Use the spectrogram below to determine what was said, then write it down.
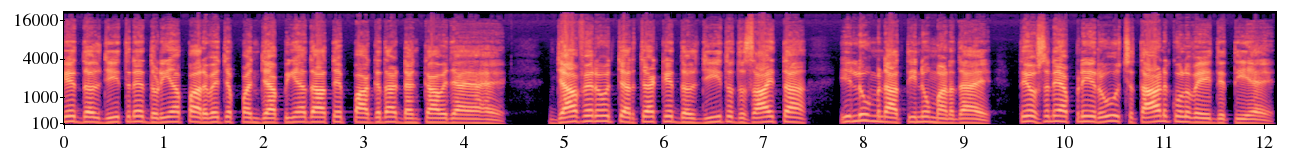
ਕਿ ਦਲਜੀਤ ਨੇ ਦੁਨੀਆ ਭਰ ਵਿੱਚ ਪੰਜਾਬੀਆਂ ਦਾ ਤੇ ਪੱਗ ਦਾ ਡੰਕਾ ਵਜਾਇਆ ਹੈ, ਜਾਂ ਫਿਰ ਉਹ ਚਰਚਾ ਕਿ ਦਲਜੀਤ ਦਸਾਂਝ ਤਾਂ ਇਲੂਮਨਾਤੀ ਨੂੰ ਮੰਨਦਾ ਹੈ ਤੇ ਉਸਨੇ ਆਪਣੀ ਰੂਹ ਸ਼ੈਤਾਨ ਕੋਲ ਵੇਚ ਦਿੱਤੀ ਹੈ।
